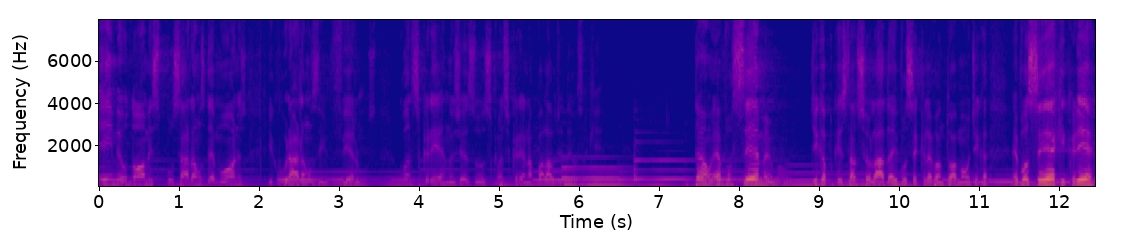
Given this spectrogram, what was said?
Em meu nome expulsarão os demônios e curarão os enfermos. Quantos creem no Jesus? Quantos creem na palavra de Deus aqui? Então, é você, meu irmão. Diga porque está do seu lado aí, você que levantou a mão. Diga, é você que crê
